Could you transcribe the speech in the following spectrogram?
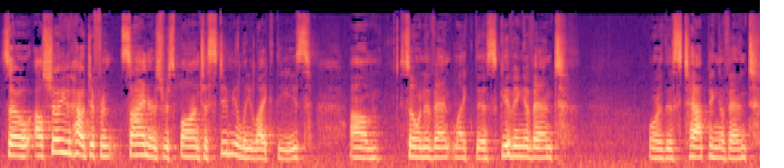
So I'll show you how different signers respond to stimuli like these. Um, so, an event like this giving event or this tapping event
